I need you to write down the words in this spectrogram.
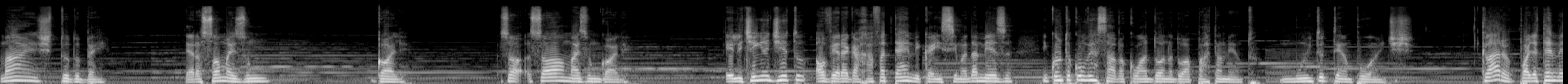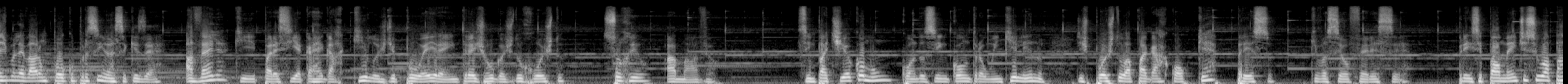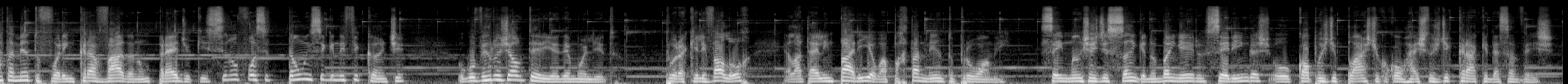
mas tudo bem. Era só mais um gole. Só, só mais um gole. Ele tinha dito ao ver a garrafa térmica em cima da mesa enquanto conversava com a dona do apartamento, muito tempo antes. Claro, pode até mesmo levar um pouco pro senhor se quiser. A velha, que parecia carregar quilos de poeira em três rugas do rosto, sorriu amável. Simpatia comum quando se encontra um inquilino disposto a pagar qualquer preço que você oferecer. Principalmente se o apartamento for encravado num prédio que, se não fosse tão insignificante, o governo já o teria demolido. Por aquele valor, ela até limparia o apartamento para o homem sem manchas de sangue no banheiro, seringas ou copos de plástico com restos de crack dessa vez.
